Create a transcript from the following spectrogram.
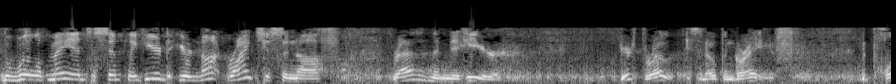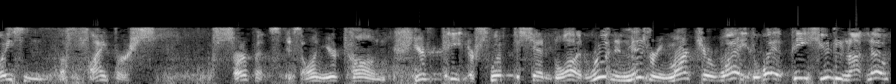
the will of man to simply hear that you're not righteous enough rather than to hear your throat is an open grave. The poison of vipers serpents is on your tongue. Your feet are swift to shed blood. Ruin and misery mark your way. The way of peace you do not know.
